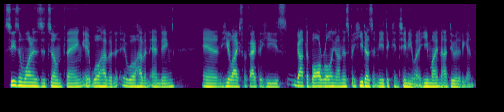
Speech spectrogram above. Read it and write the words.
season one is its own thing. It will have an it will have an ending. And he likes the fact that he's got the ball rolling on this, but he doesn't need to continue it. He might not do it again.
